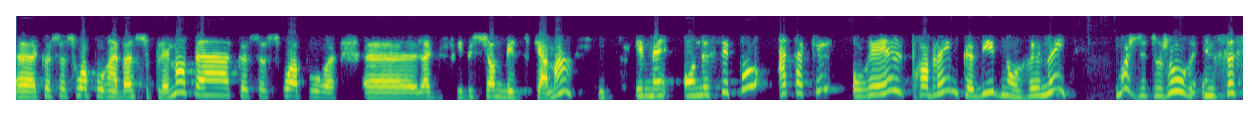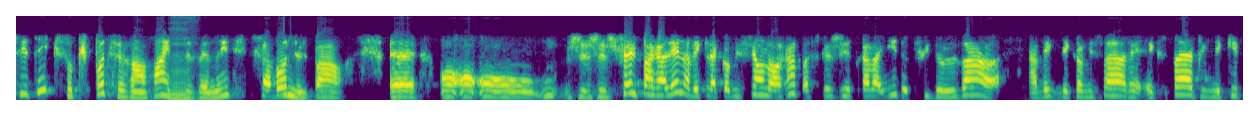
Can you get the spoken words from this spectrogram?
Euh, que ce soit pour un bas supplémentaire, que ce soit pour euh, la distribution de médicaments. Et, mais on ne sait pas attaquer aux réels problèmes que vivent nos aînés. Moi, je dis toujours, une société qui s'occupe pas de ses enfants et de Mm. ses aînés, ça va nulle part. Euh, on, on- on- je, je- fais le parallèle avec la commission Laurent parce que j'ai travaillé depuis deux ans avec des commissaires experts puis une équipe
